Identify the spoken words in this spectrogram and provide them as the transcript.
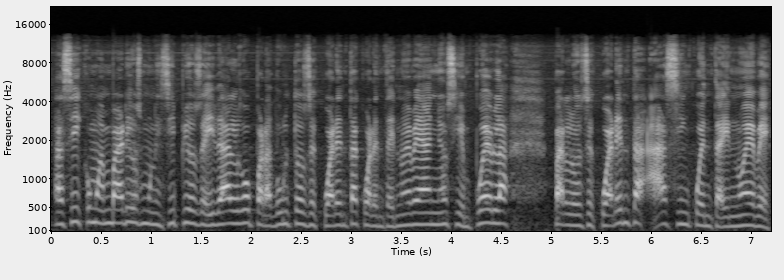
así como en varios municipios de Hidalgo para adultos de 40 a 49 años y en Puebla para los de 40 a 59.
